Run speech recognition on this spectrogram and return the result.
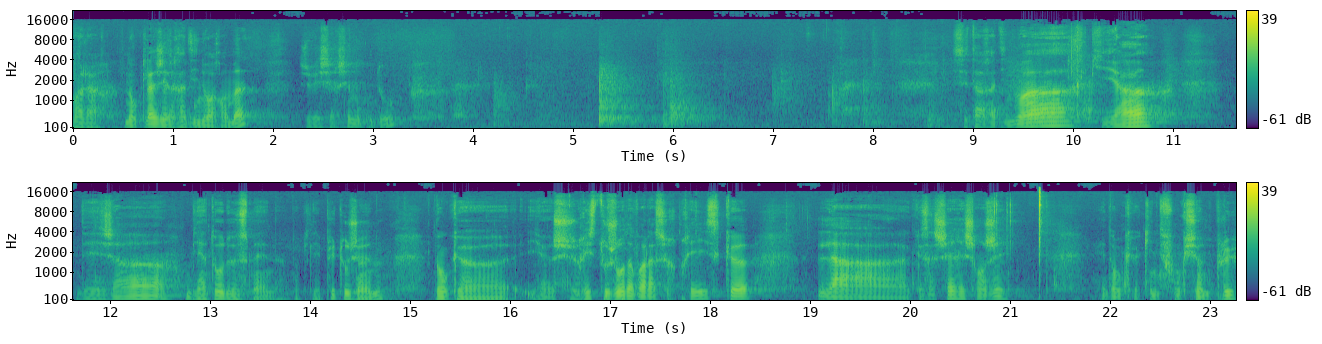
Voilà. Donc là, j'ai le radis noir en main. Je vais chercher mon couteau. C'est un radis noir qui a déjà bientôt deux semaines. Donc il est plutôt jeune. Donc euh, je risque toujours d'avoir la surprise que, sa chair est changée. Et donc euh, qui ne fonctionne plus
